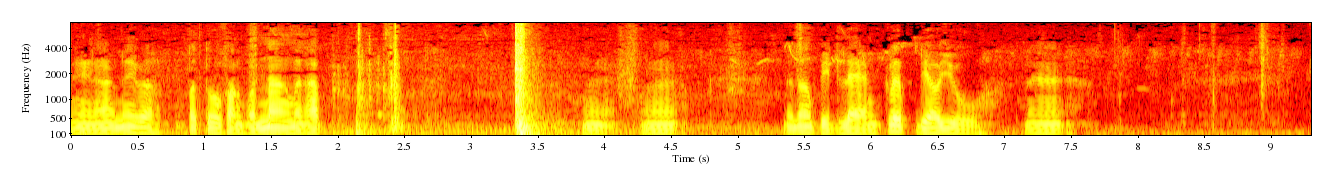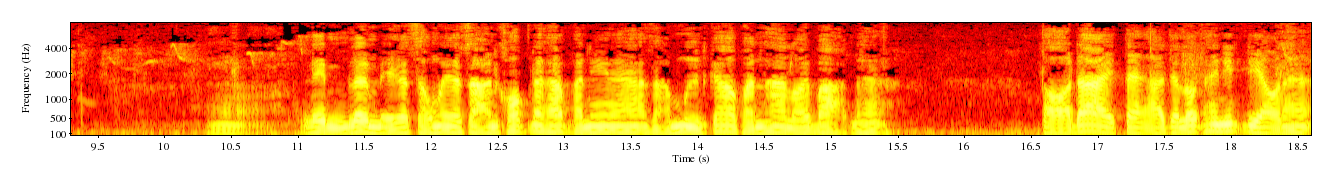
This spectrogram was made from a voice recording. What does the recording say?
นี่นะนี่ประตูฝั่งคนนั่งนะครับนี่นะไม่ต้องปิดแรงกลึบเดียวอยู่นะฮะเล่มเล่มเอกสารเอกสารครบนะครับคันนี้นะฮะสามหมื่นเก้าพันห้าร้อยบาทนะฮะ ต่อได้แต่อาจจะลดให้นิดเดียวนะฮะ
